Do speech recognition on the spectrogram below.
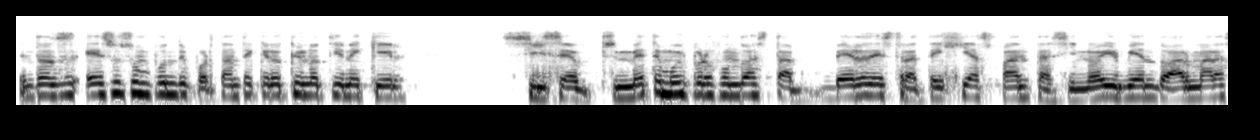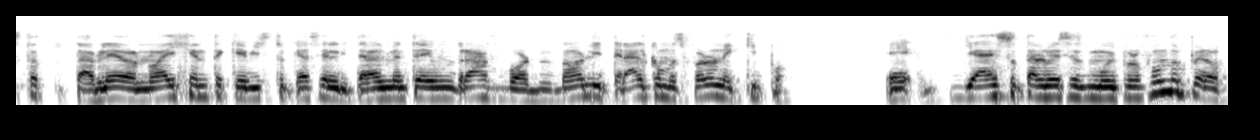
Entonces, eso es un punto importante. Creo que uno tiene que ir, si se mete muy profundo, hasta ver de estrategias fantasy, no ir viendo, armar hasta tu tablero. No hay gente que he visto que hace literalmente un draft board, ¿no? Literal, como si fuera un equipo. Eh, ya eso tal vez es muy profundo, pero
